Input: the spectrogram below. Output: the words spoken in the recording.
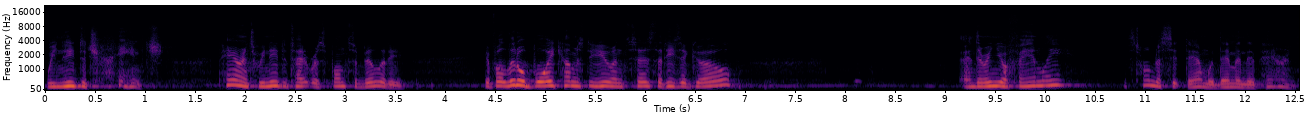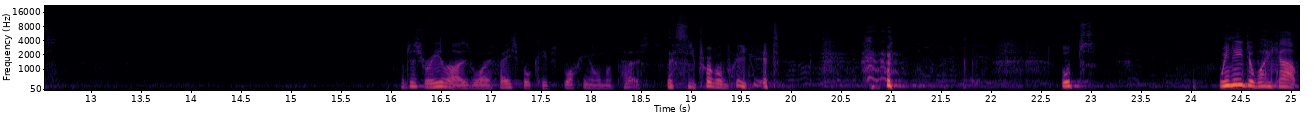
We need to change. Parents, we need to take responsibility. If a little boy comes to you and says that he's a girl and they're in your family, it's time to sit down with them and their parents. I just realised why Facebook keeps blocking all my posts. This is probably it. Oops. We need to wake up.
